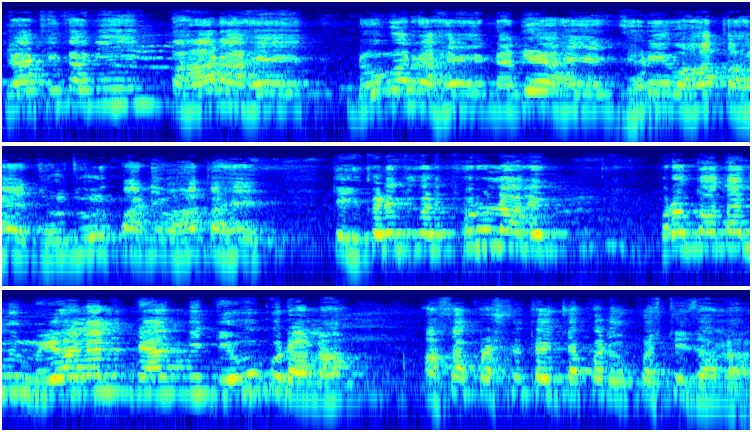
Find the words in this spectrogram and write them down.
त्या ठिकाणी पहाड आहे डोंगर आहे नदी आहे झरे वाहत आहे झुळझुळ पाणी वाहत आहे. ते इकडे तिकडे फिरू लागले. परंतु आता मी मिळालेलं ज्ञान मी देऊ कुणाला? असा प्रश्न त्यांच्याकडे उपस्थित झाला.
